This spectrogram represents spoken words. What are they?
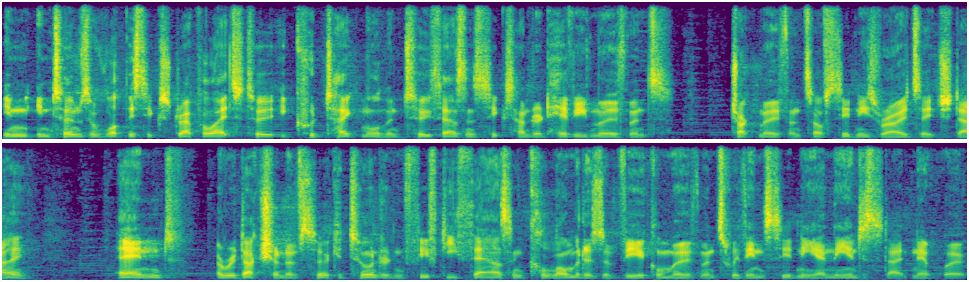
In, in terms of what this extrapolates to, it could take more than 2,600 heavy movements, truck movements off Sydney's roads each day, and a reduction of circa 250,000 kilometres of vehicle movements within Sydney and the interstate network.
